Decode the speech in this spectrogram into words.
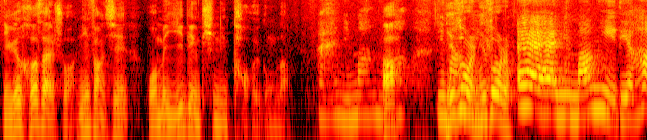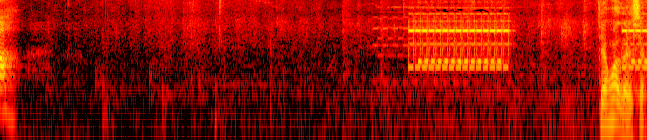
你跟何赛说，您放心，我们一定替你讨回公道。哎，你忙忙啊！你坐着，你坐着。哎哎，你忙你的哈。电话在响。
